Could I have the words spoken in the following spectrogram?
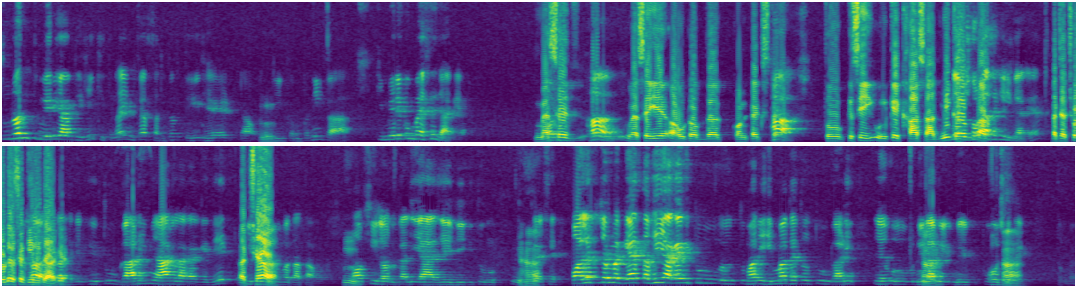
तुरंत मेरी आप देखिए कितना इनका सर्कल तेज है हम्म। डी कंपनी का कि मेरे को मैसेज आ गया। मैसेज हाँ। वैसे ये आउट ऑफ़ द कॉन्टेक्स्ट है। हाँ। तो किसी उनके खास आदमी का छोटा आप- सा किल गया है अच्छा छोटे शकील हाँ, का आ गया कि तू गाड़ी में आग लगा के देख अच्छा। बताता हूँ हम्म। और फिर और गाली आ जाएगी कि तू तू हाँ। कैसे पहले तो जब मैं गया तभी आ गया कि तू तुम्हारी हिम्मत है तो तू गाड़ी नीलामी में पहुँच हाँ। तो मैं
